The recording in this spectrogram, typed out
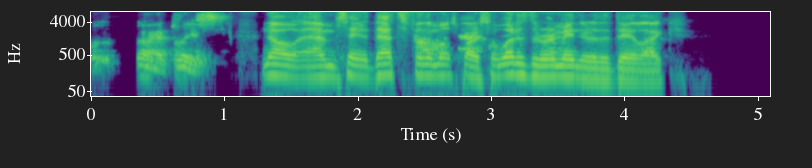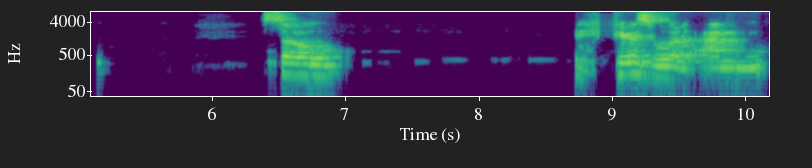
go ahead, please. No, I'm saying that's for the most part. So, what is the remainder of the day like? So, here's what I'm.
